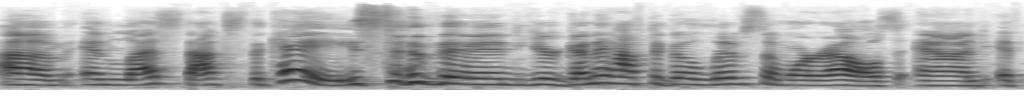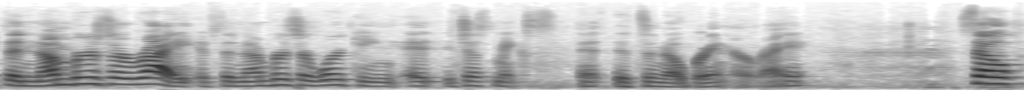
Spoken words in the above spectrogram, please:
Um, unless that's the case, then you're going to have to go live somewhere else. And if the numbers are right, if the numbers are working, it, it just makes it, it's a no brainer, right? So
